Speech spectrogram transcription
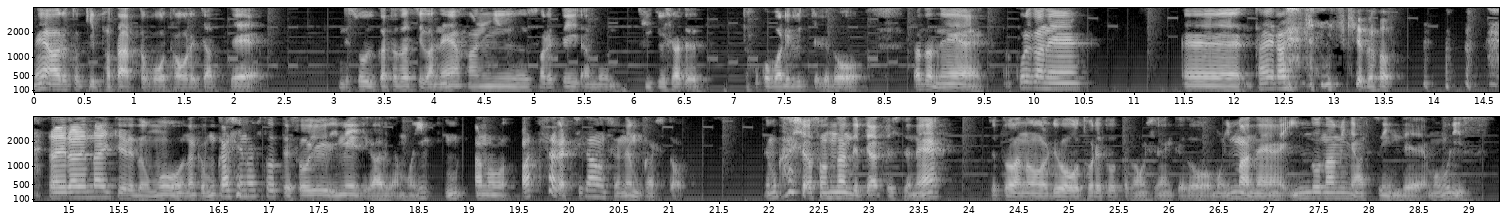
ね、ある時パタッとこう倒れちゃって、で、そういう方たちがね、搬入されて、あの、救急車で運ばれるっちゃけど、ただね、これがね、えー、耐えられないんですけど 耐えられないけれども、なんか昔の人ってそういうイメージがあるやん。もう、あの、暑さが違うんですよね、昔と。で昔はそんなんでピャッてしてね、ちょっとあの、量を取れとったかもしれんけど、もう今ね、インド並みに暑いんで、もう無理っす。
